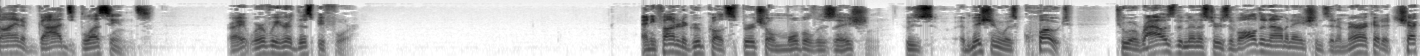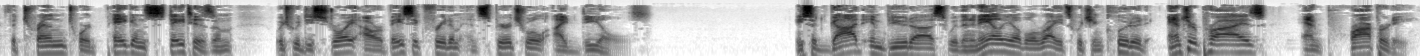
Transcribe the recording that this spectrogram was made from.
sign of God's blessings. Right? Where have we heard this before? And he founded a group called Spiritual Mobilization, whose mission was, quote, to arouse the ministers of all denominations in America to check the trend toward pagan statism, which would destroy our basic freedom and spiritual ideals. He said, God imbued us with inalienable rights, which included enterprise and property.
